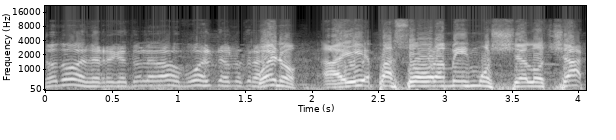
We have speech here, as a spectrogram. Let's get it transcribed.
No, no, el reggaetón le da vuelta a nuestra. Bueno, ahí pasó ahora mismo Shelo Chap,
